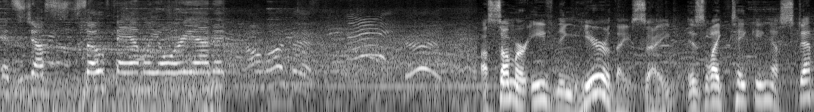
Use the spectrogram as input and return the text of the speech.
It's just so family oriented. How was it? Good. A summer evening here, they say, is like taking a step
